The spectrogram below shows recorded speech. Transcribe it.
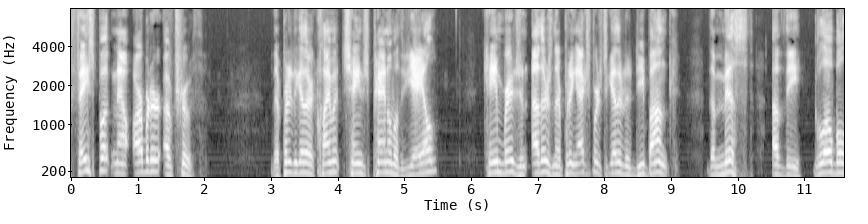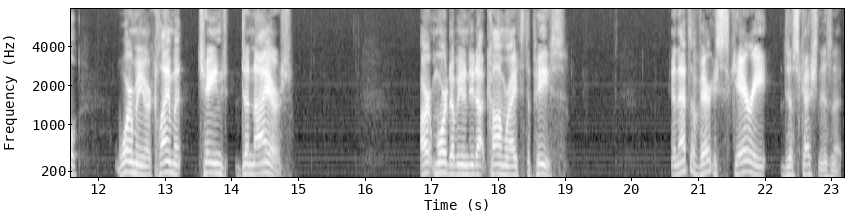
Facebook, now arbiter of truth. They're putting together a climate change panel with Yale, Cambridge, and others, and they're putting experts together to debunk the myths of the global warming or climate change deniers. Art Moore, WND.com, writes the piece. And that's a very scary discussion, isn't it?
